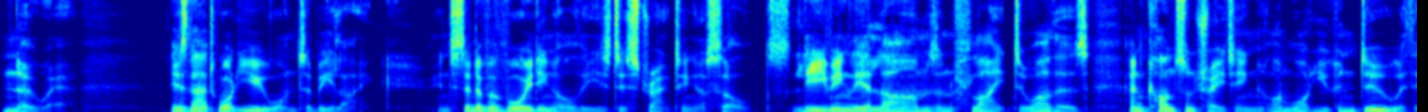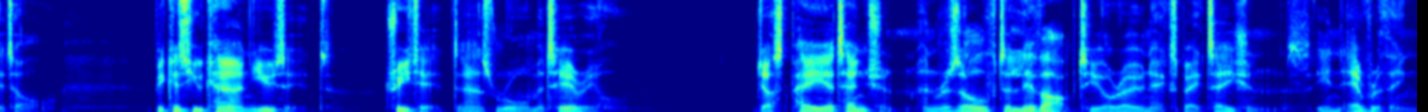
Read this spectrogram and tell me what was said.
Nowhere. Is that what you want to be like? Instead of avoiding all these distracting assaults, leaving the alarms and flight to others, and concentrating on what you can do with it all. Because you can use it. Treat it as raw material. Just pay attention and resolve to live up to your own expectations in everything.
